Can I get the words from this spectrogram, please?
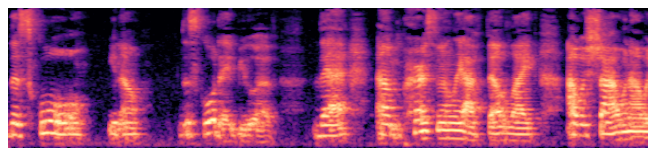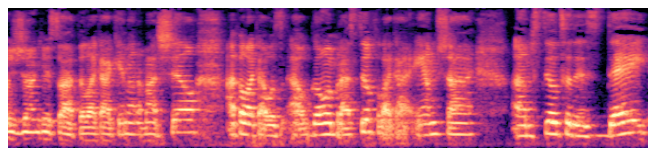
the school you know the school debut of that. Um, personally, I felt like I was shy when I was younger, so I feel like I came out of my shell. I feel like I was outgoing, but I still feel like I am shy. Um, still to this day,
